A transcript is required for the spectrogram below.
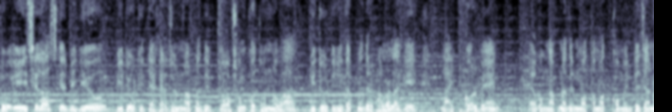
তো এই ছিল আজকের ভিডিও। ভিডিওটি দেখার জন্য আপনাদেরকে অসংখ্য ধন্যবাদ। ভিডিওটি যদি আপনাদের ভালো লাগে, লাইক করবেন এবং আপনাদের মতামত কমেন্টে জানাবেন।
